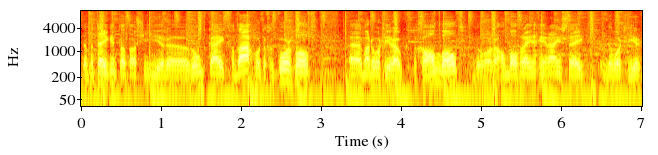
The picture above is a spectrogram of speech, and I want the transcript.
Dat betekent dat als je hier rondkijkt, vandaag wordt er gekorfbald, maar er wordt hier ook gehandbald door de handbalvereniging Rijnsteek. Er wordt hier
